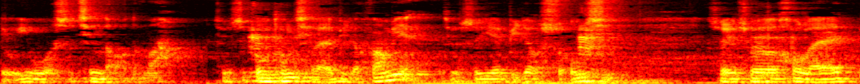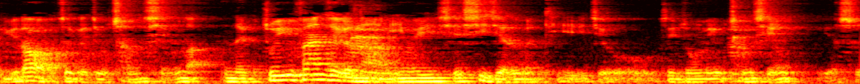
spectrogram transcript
由于我是青岛的嘛，就是沟通起来比较方便，就是也比较熟悉，所以说后来于道这个就成型了。那个朱一帆这个呢，因为一些细节的问题，就最终没有成型，也是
